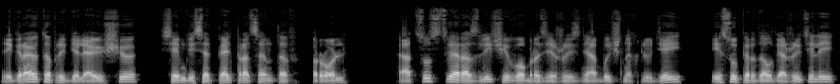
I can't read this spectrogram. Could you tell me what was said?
играют определяющую 75% роль, отсутствие различий в образе жизни обычных людей и супердолгожителей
